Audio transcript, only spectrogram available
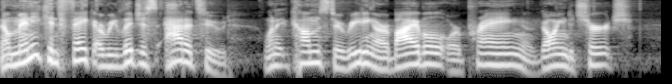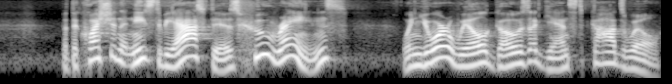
Now, many can fake a religious attitude when it comes to reading our Bible or praying or going to church. But the question that needs to be asked is who reigns? When your will goes against God's will.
